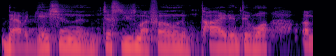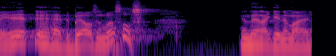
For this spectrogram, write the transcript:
navigation and just use my phone and tie it into one. I mean, it, it had the bells and whistles. And then I get in my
